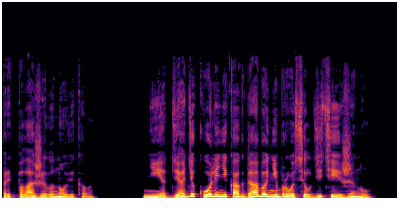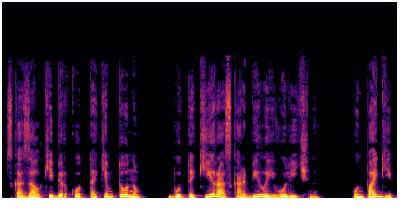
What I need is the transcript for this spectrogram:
предположила Новикова. Нет, дядя Коля никогда бы не бросил детей и жену, сказал киберкот таким тоном, будто Кира оскорбила его лично. Он погиб.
